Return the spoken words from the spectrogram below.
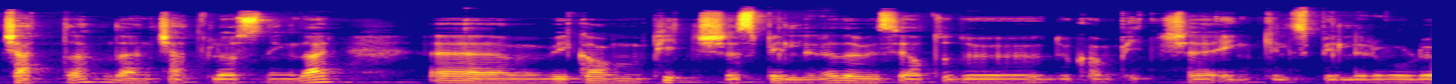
chatte, det er en chatløsning der. Eh, vi kan pitche spillere, dvs. Si at du, du, kan pitche enkeltspillere hvor du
